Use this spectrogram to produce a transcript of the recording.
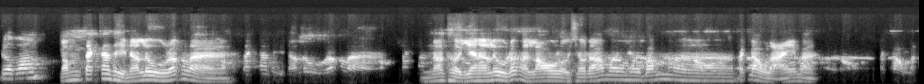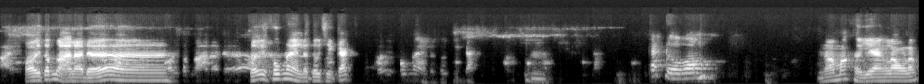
được không? Bấm tắt á thì nó lưu rất là nó thời gian nó lưu rất là lâu rồi sau đó mới, mới bấm uh, bắt đầu lại mà thôi tóm lại là để uh, tới khúc này là tôi sẽ cắt. Cắt được không? Nó mất thời gian lâu lắm.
